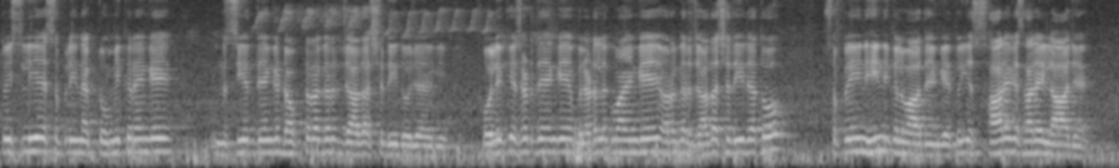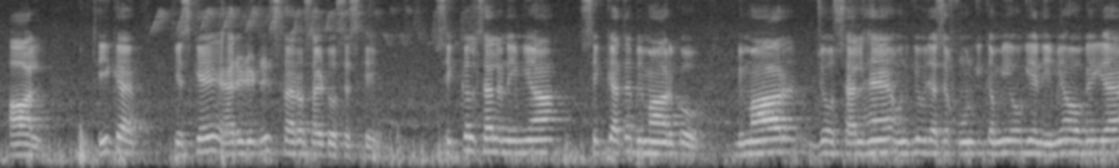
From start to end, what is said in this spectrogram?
तो इसलिए स्प्लिन एक्टोमी करेंगे, नसीहत देंगे। डॉक्टर अगर ज़्यादा शदीद हो जाएगी, फोलिक एसिड देंगे, ब्लड लगवाएँगे, और अगर ज़्यादा शदीद है तो स्प्लिन ही निकलवा देंगे। तो ये सारे के सारे इलाज हैं, आल। ठीक है, इसके हेरिडिटरी स्फेरोसाइटोसिस के। सिक्कल सेल अनीमिया सिक कहते हैं बीमार को। बीमार जो सेल हैं, उनकी वजह से खून की कमी होगी अनीमिया हो गई है।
